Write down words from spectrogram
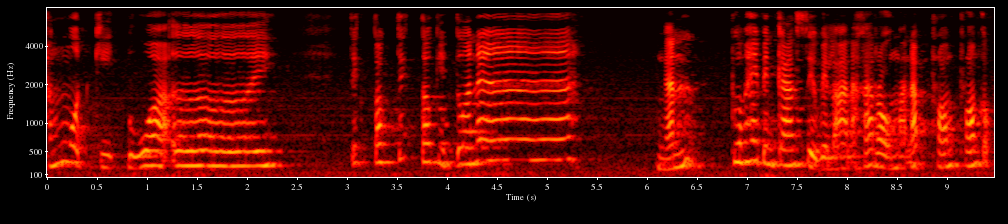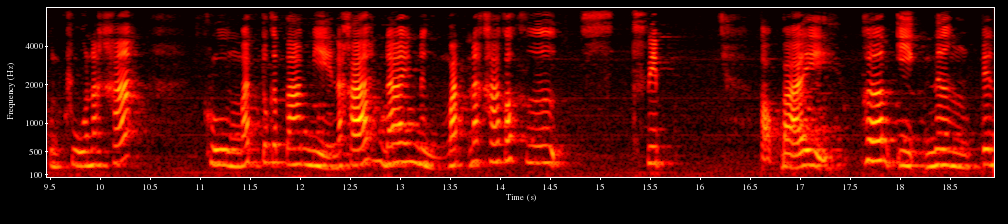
ทั้งหมดกี่ตัวเอ่ยติ๊กต๊อกติ๊กต๊อกกี่ตัวนะ งั้นเพื่อให้เป็นการเสียเวลานะคะ เรามานับพร้อมๆกับคุณครูนะคะ ครูมัดตุ๊กตาหมีนะคะ ได้ 1 มัดนะคะก็คือ 10 ต่อไปเพิ่มอีก 1 เป็น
